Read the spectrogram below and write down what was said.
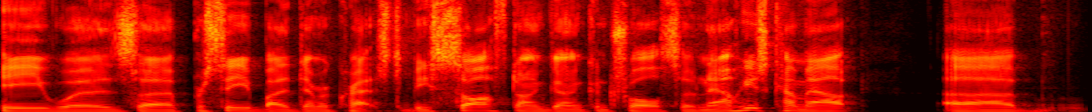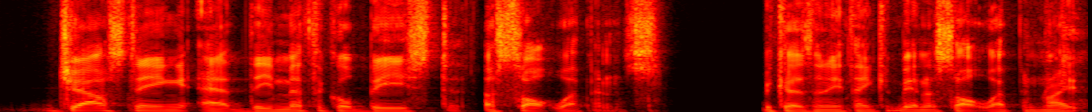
He was uh, perceived by Democrats to be soft on gun control, so now he's come out uh, jousting at the mythical beast assault weapons. Because anything can be an assault weapon, right?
